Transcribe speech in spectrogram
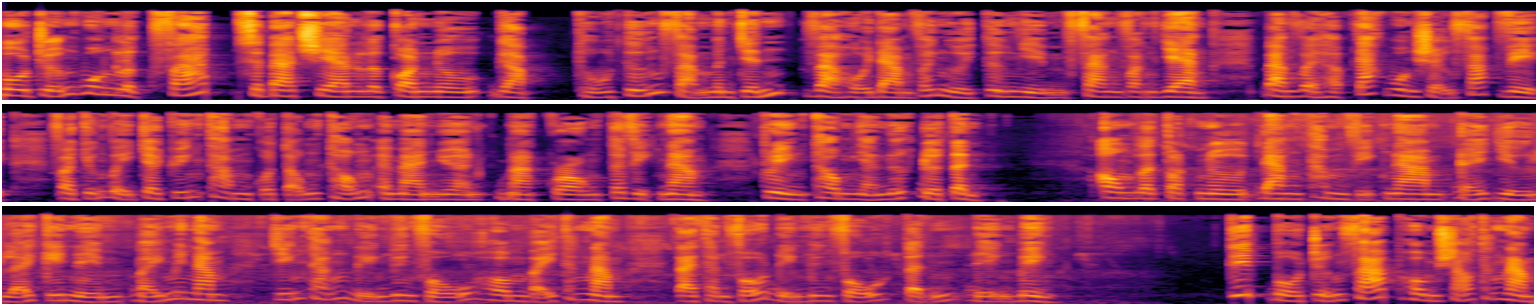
Bộ trưởng quân lực Pháp Sebastian Lecornu gặp Thủ tướng Phạm Minh Chính và hội đàm với người tương nhiệm Phan Văn Giang bàn về hợp tác quân sự Pháp-Việt và chuẩn bị cho chuyến thăm của Tổng thống Emmanuel Macron tới Việt Nam, truyền thông nhà nước đưa tin. Ông Lecornu đang thăm Việt Nam để dự lễ kỷ niệm 70 năm chiến thắng Điện Biên Phủ hôm 7 tháng 5 tại thành phố Điện Biên Phủ, tỉnh Điện Biên. Tiếp Bộ trưởng Pháp hôm 6 tháng 5,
